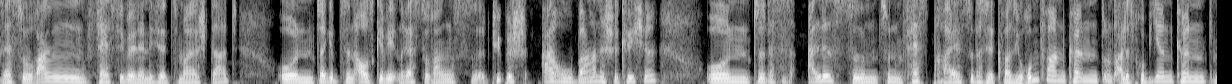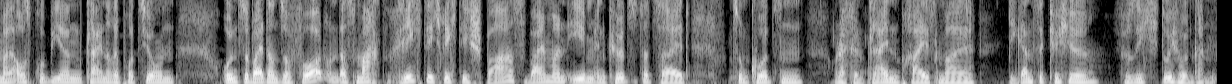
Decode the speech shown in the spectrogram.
Restaurant Festival, nenne ich es jetzt mal, statt. Und da gibt's in ausgewählten Restaurants äh, typisch arubanische Küche. Und äh, das ist alles zu, einem- zu einem Festpreis, sodass ihr quasi rumfahren könnt und alles probieren könnt, mal ausprobieren, kleinere Portionen und so weiter und so fort. Und das macht richtig, richtig Spaß, weil man eben in kürzester Zeit zum kurzen oder für einen kleinen Preis mal die ganze Küche für sich durchholen kann.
